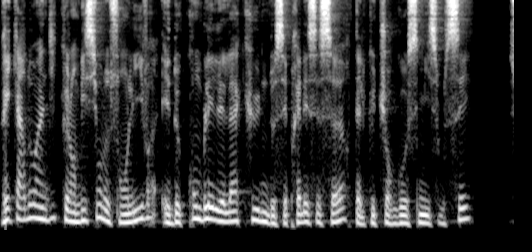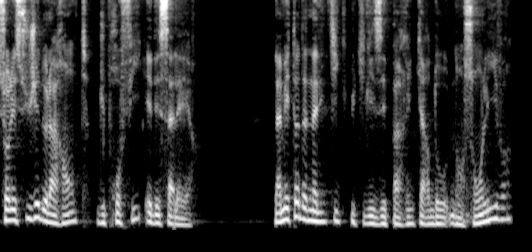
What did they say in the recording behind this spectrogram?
Ricardo indique que l'ambition de son livre est de combler les lacunes de ses prédécesseurs tels que Turgot Smith ou C sur les sujets de la rente, du profit et des salaires. La méthode analytique utilisée par Ricardo dans son livre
